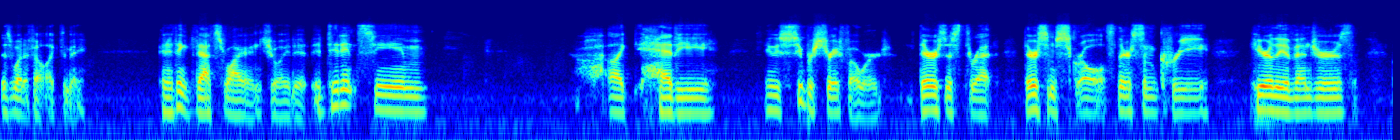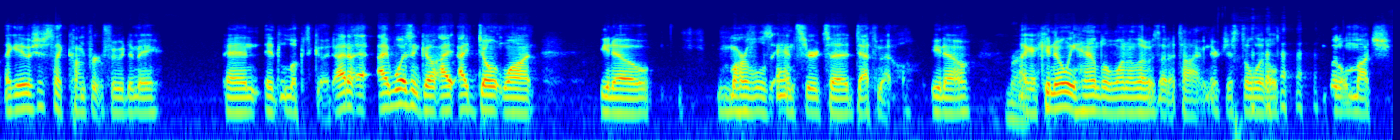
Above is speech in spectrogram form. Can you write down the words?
is what it felt like to me, and I think that's why I enjoyed it. It didn't seem like heavy. It was super straightforward. There's this threat. There's some scrolls. There's some Kree. Here are the Avengers. Like it was just like comfort food to me, and it looked good. I don't. I wasn't going. I I don't want, you know, Marvel's answer to death metal. You know, Right. like I can only handle one of those at a time. They're just a little little much.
